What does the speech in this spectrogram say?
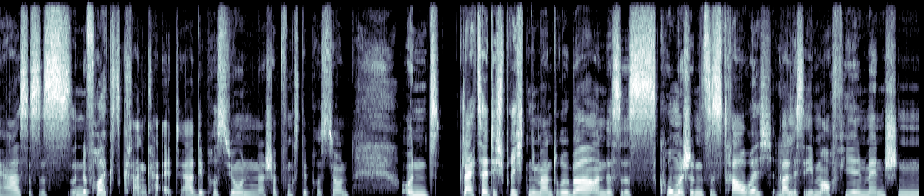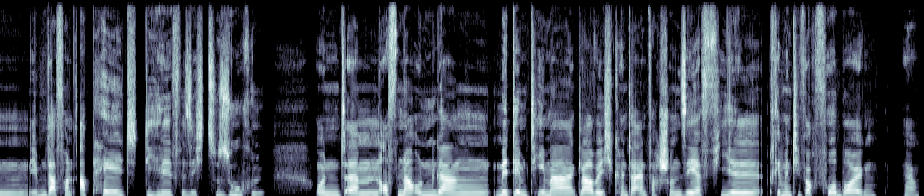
Ja, es ist eine Volkskrankheit, ja, Depressionen, Erschöpfungsdepression. Und gleichzeitig spricht niemand drüber und das ist komisch und es ist traurig, mhm. weil es eben auch vielen Menschen eben davon abhält, die Hilfe sich zu suchen. Und ähm, ein offener Umgang mit dem Thema, glaube ich, könnte einfach schon sehr viel präventiv auch vorbeugen. Ja.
